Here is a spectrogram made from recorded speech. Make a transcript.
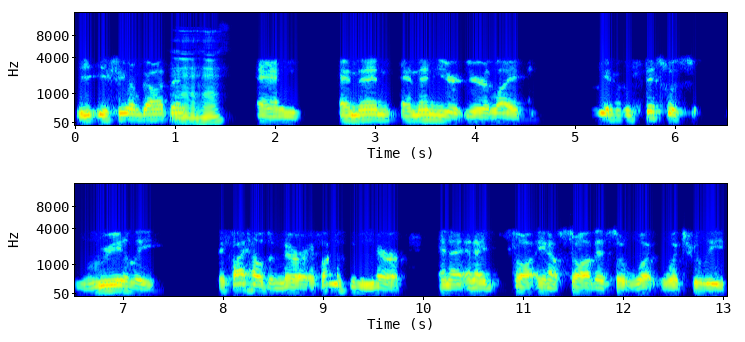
You, you see where I'm going with this? hmm and and then and then you're you're like you know if this was really if I held a mirror if I was in the mirror and I and I saw you know saw this or what what truly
